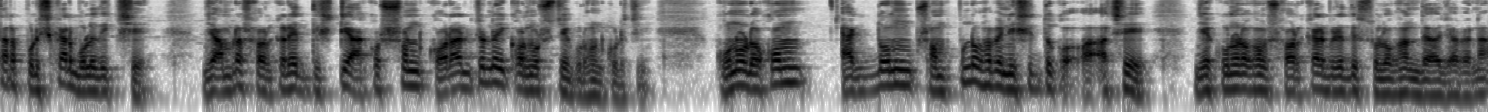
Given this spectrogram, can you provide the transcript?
তারা পরিষ্কার বলে দিচ্ছে যে আমরা সরকারের দৃষ্টি আকর্ষণ করার জন্য এই কর্মসূচি গ্রহণ করছি। কোনো রকম একদম সম্পূর্ণভাবে নিষিদ্ধ আছে যে কোনো রকম সরকার বিরোধী স্লোগান দেওয়া যাবে না,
